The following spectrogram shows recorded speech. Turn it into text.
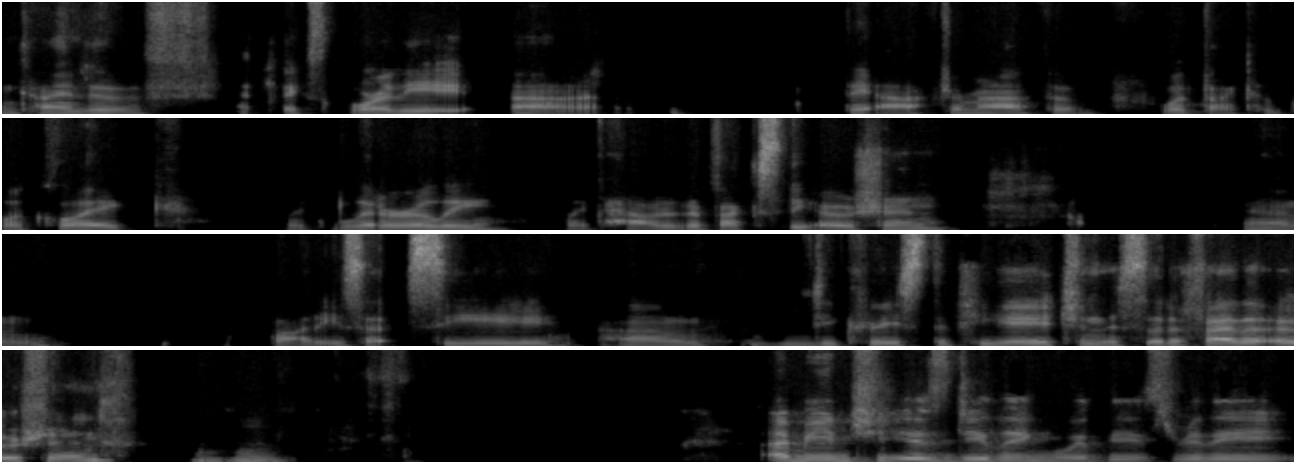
and kind of explore the uh, the aftermath of what that could look like, like literally, like how it affects the ocean and bodies at sea um, mm-hmm. decrease the pH and acidify the ocean. Mm-hmm. I mean, she is dealing with these really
